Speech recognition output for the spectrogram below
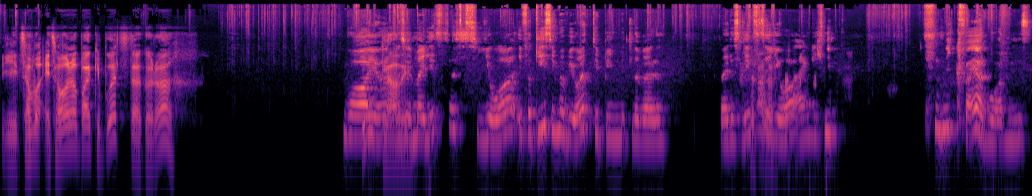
Jetzt haben, wir, jetzt haben wir noch bald Geburtstag, oder? Boah, du, ja, also mein letztes Jahr, ich vergesse immer, wie alt ich bin mittlerweile. Weil das letzte Jahr eigentlich nicht, nicht gefeiert worden ist.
